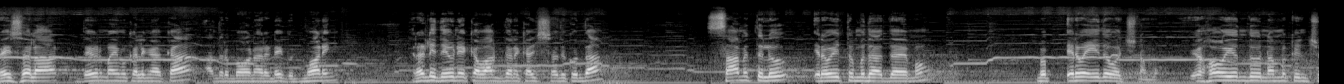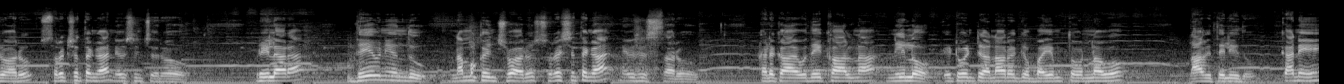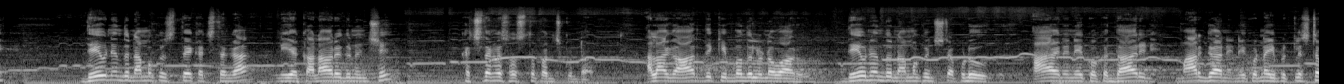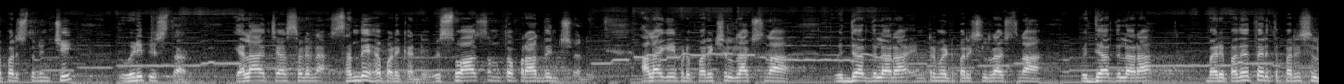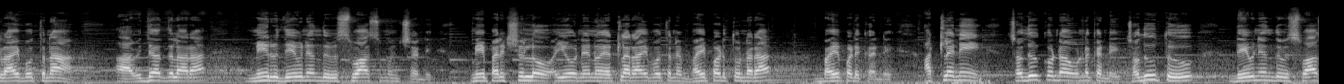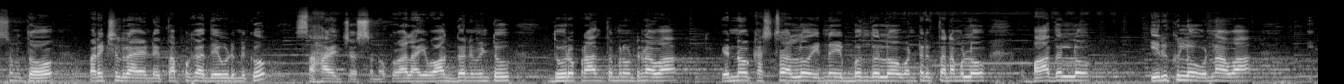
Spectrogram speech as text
రైసోలా దేవుని మహిమ కలిగాక అందరూ బాగున్నారండి. గుడ్ మార్నింగ్ రండి దేవుని యొక్క వాగ్దానం కలిసి చదువుకుందాం. సామెతలు ఇరవై తొమ్మిదో అధ్యాయము ఇరవై ఐదో వచ్చినము యహోయందు నమ్మకించువారు సురక్షితంగా నివసించరు. ప్రియులారా దేవుని యందు నమ్మకించువారు సురక్షితంగా నివసిస్తారు. కనుక ఉదయకాలన నీలో ఎటువంటి అనారోగ్య భయంతో ఉన్నావో నాకు తెలియదు కానీ దేవుని ఎందు నమ్మకిస్తే ఖచ్చితంగా నీ యొక్క అనారోగ్యం నుంచి ఖచ్చితంగా స్వస్థ పంచుకుంటావు. అలాగే ఆర్థిక ఇబ్బందులు ఉన్నవారు దేవుని ఎందు నమ్మకించినప్పుడు ఆయన నీకు ఒక దారిని మార్గాన్ని నీకున్న ఇప్పుడు క్లిష్ట పరిస్థితి నుంచి విడిపిస్తాడు ఎలా చేస్తాడని సందేహపడకండి విశ్వాసంతో ప్రార్థించండి. అలాగే ఇప్పుడు పరీక్షలు రాసిన విద్యార్థులారా ఇంటర్మీడియట్ పరీక్షలు రాసిన విద్యార్థులారా మరి పదో తరగతి పరీక్షలు రాయబోతున్న ఆ విద్యార్థులారా మీరు దేవుని అందు విశ్వాసం ఉంచండి. మీ పరీక్షల్లో అయ్యో నేను ఎట్లా రాయబోతున్నా భయపడుతున్నారా? భయపడకండి. అట్లనే చదువుకుండా ఉండకండి. చదువుతూ దేవుని అందు విశ్వాసంతో పరీక్షలు రాయండి. తప్పక దేవుడు మీకు సహాయం చేస్తాను ఒకవేళ ఈ వాగ్దానం వింటూ దూర ప్రాంతంలో ఉంటున్నావా? ఎన్నో కష్టాల్లో ఎన్నో ఇబ్బందుల్లో ఒంటరితనంలో బాధల్లో ఇరుకులో ఉన్నావా?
